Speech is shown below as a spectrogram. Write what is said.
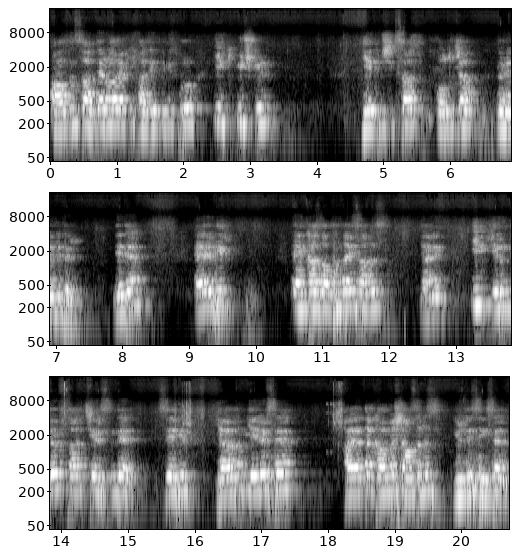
altın saatler olarak ifade ettiğimiz bu ilk 3 gün 72 saat oldukça önemlidir. Neden? Eğer bir enkaz altındaysanız yani ilk 24 saat içerisinde size bir yardım gelirse hayatta kalma şansınız yüzde 80.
